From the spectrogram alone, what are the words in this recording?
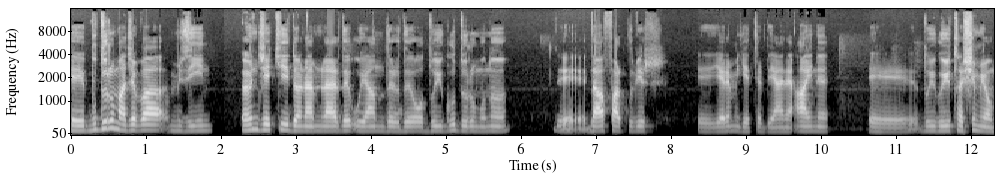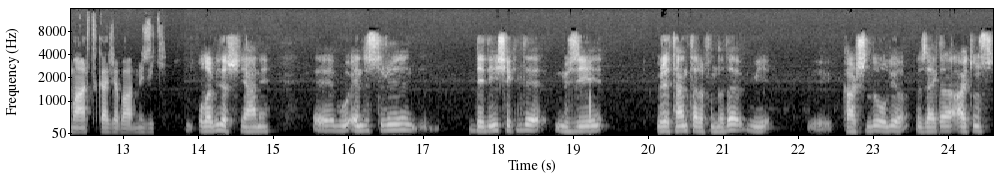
E, bu durum acaba müziğin önceki dönemlerde uyandırdığı o duygu durumunu e, daha farklı bir e, yere mi getirdi? Yani aynı e, duyguyu taşımıyor mu artık acaba müzik? Olabilir. Yani e, bu endüstrinin dediği şekilde müziği üreten tarafında da bir e, karşılığı oluyor. Özellikle iTunes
